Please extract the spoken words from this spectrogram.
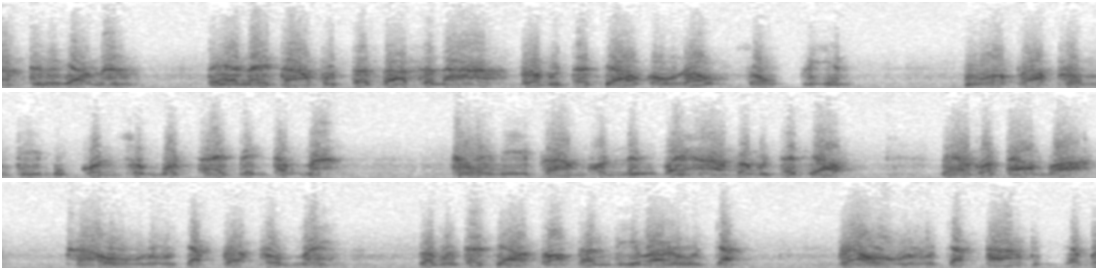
นับถืออย่างนั้น แต่ในทางพุทธศาสนา พระพุทธเจ้าของเราทรงเปลี่ยน ตัวพระพรหมที่บุคคลสมมติให้เป็นธรรมะเคยมีพราหมณ์คนหนึ่งไปหาพระพุทธเจ้า แล้วก็ถามว่าพระองค์รู้จักพระพรหมไหมพระพุทธเจ้าตอบทันทีว่ารู้จัก พระองค์รู้จักทางที่จะไป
